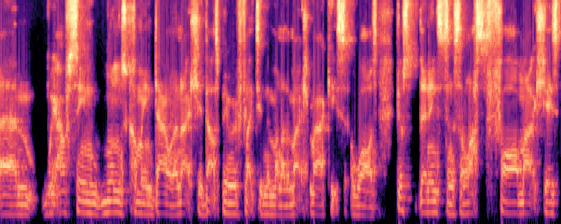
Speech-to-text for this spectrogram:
um, we have seen runs coming down, and actually that's been reflected in the man of the match markets awards. Just an instance, the last four matches,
